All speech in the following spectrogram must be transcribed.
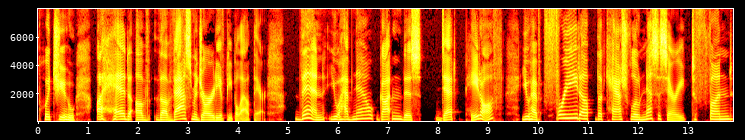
put you ahead of the vast majority of people out there. Then you have now gotten this debt paid off. You have freed up the cash flow necessary to fund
